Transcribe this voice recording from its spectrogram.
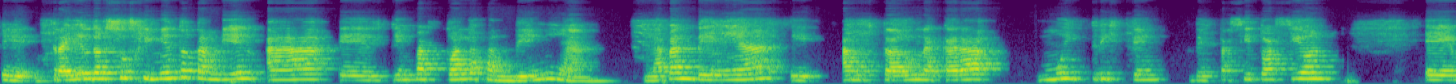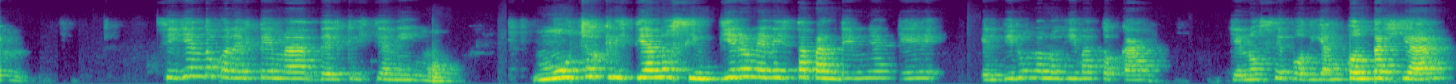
eh, trayendo el sufrimiento también a el tiempo actual, la pandemia. La pandemia eh, ha mostrado una cara muy triste de esta situación. Eh, siguiendo con el tema del cristianismo, muchos cristianos sintieron en esta pandemia que el virus no los iba a tocar, que no se podían contagiar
